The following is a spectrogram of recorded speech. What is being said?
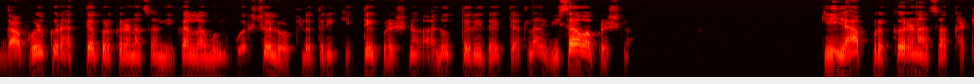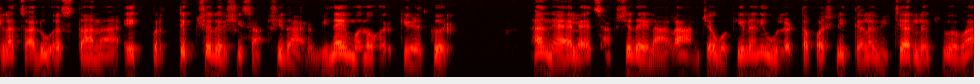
दाभोळकर हत्या प्रकरणाचा निकाल लागून वर्ष लोटलं तरी कित्येक प्रश्न अनुत्तरित आहेत. त्यातला विसावा प्रश्न की या प्रकरणाचा खटला चालू असताना एक प्रत्यक्षदर्शी साक्षीदार विनय मनोहर केळकर हा न्यायालयात साक्ष द्यायला आला. आमच्या वकिलांनी उलट तपासणीत त्याला विचारलं की बाबा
